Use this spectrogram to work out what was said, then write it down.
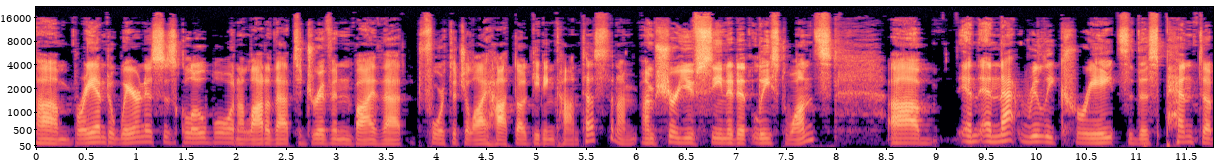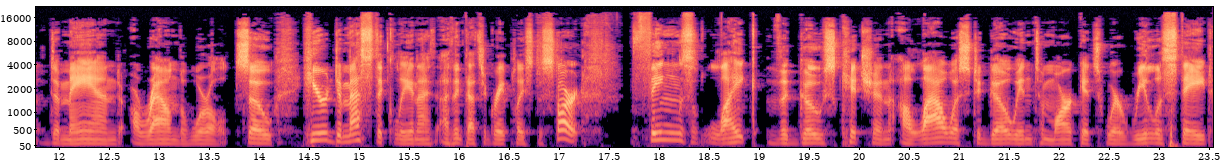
um, brand awareness is global, and a lot of that's driven by that Fourth of July hot dog eating contest, and I'm I'm sure you've seen it at least once. Uh, and and that really creates this pent up demand around the world. So here domestically, and I, I think that's a great place to start things like the ghost kitchen allow us to go into markets where real estate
